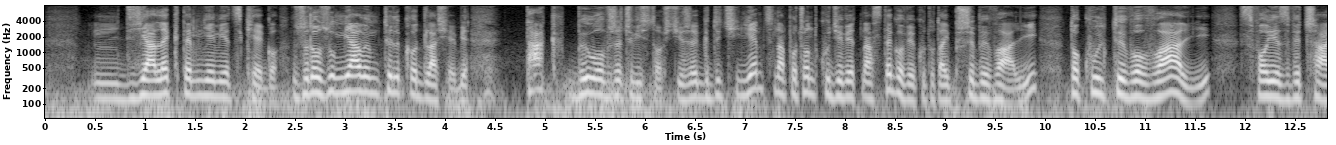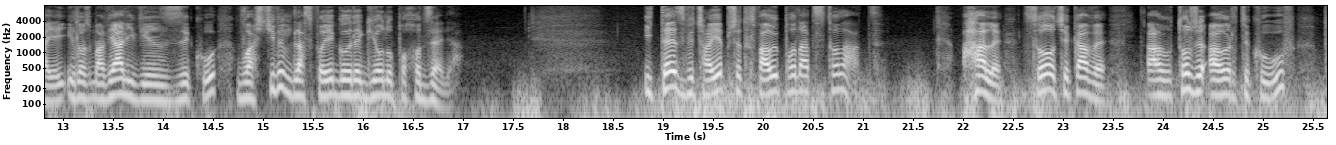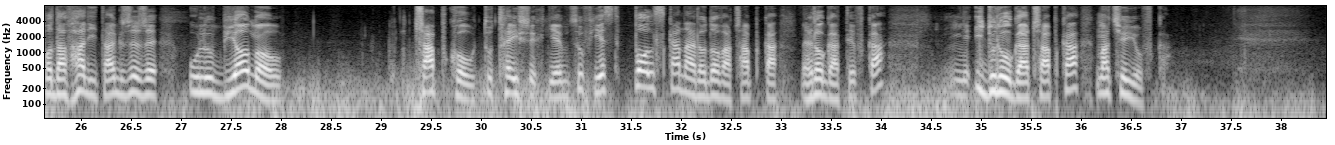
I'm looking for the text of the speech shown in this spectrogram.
mm, dialektem niemieckiego, zrozumiałym tylko dla siebie. Tak było w rzeczywistości, że gdy ci Niemcy na początku XIX wieku tutaj przybywali, to kultywowali swoje zwyczaje i rozmawiali w języku właściwym dla swojego regionu pochodzenia. I te zwyczaje przetrwały ponad 100 lat. Ale co ciekawe, autorzy artykułów podawali także, że ulubioną czapką tutejszych Niemców jest polska narodowa czapka rogatywka i druga czapka maciejówka.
